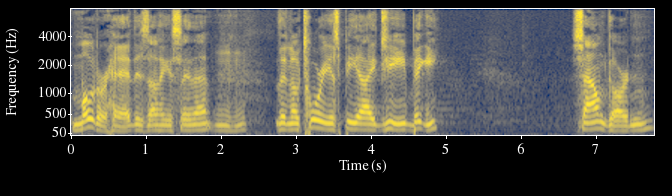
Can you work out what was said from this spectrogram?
Motorhead. Is that how you say that? Mm-hmm. The Notorious B.I.G. Biggie. Soundgarden,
